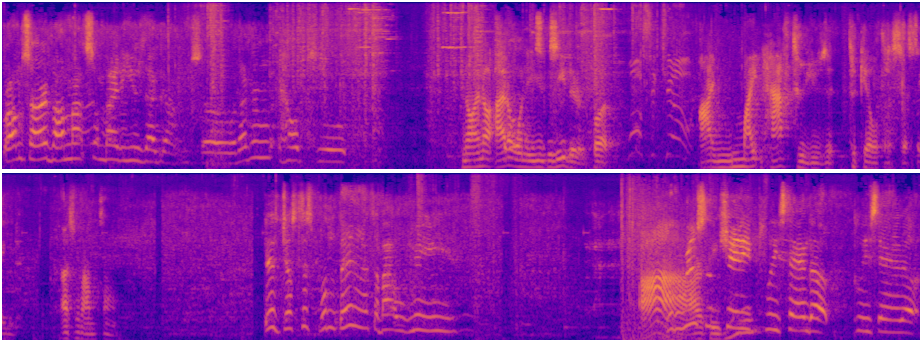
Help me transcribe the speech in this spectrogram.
Bro, I'm sorry, but I'm not somebody to use that gun. So whatever helps you. No, I know I don't want to use it either, but I might have to use it to kill Tesla Seed. That's what I'm saying. There's just this one thing that's about me. Ah, Will the Slim RPG. Shady please stand up? Please stand up.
